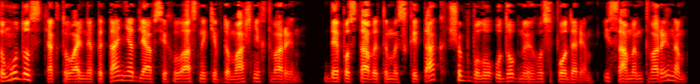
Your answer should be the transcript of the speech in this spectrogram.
Тому досить актуальне питання для всіх власників домашніх тварин, де поставити миски так, щоб було удобно і господарям, і самим тваринам,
